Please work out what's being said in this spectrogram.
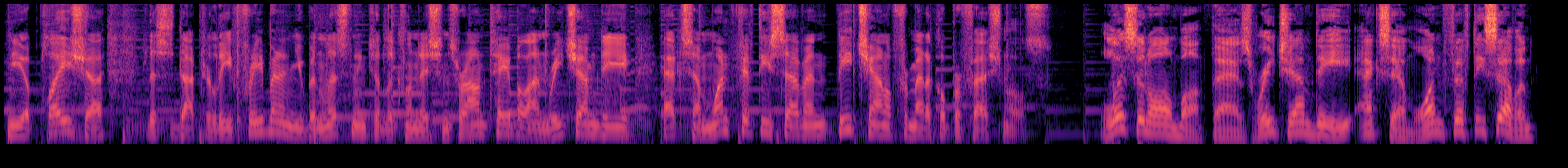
neoplasia. This is Dr. Lee Friedman, and you've been listening to the Clinicians Roundtable on ReachMD XM 157, the channel for medical professionals. Listen all month as ReachMD XM 157,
